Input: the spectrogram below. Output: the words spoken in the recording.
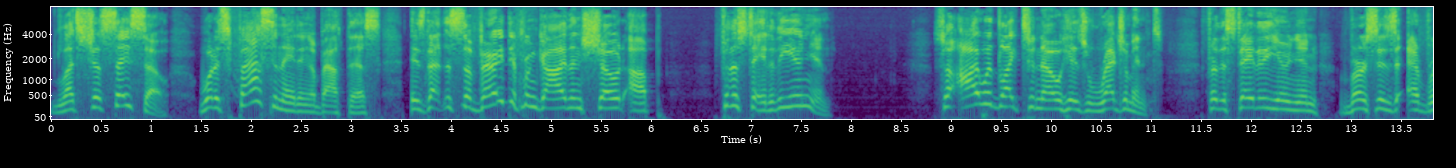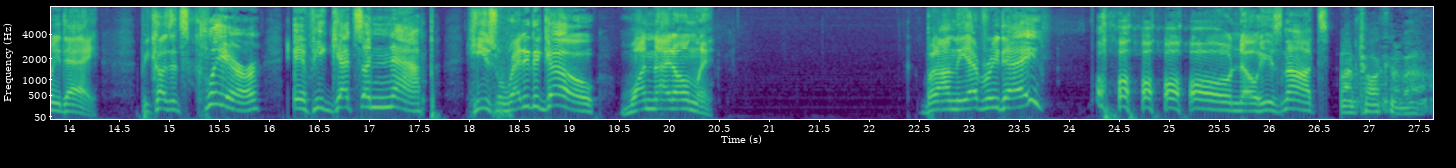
Let's just say so. What is fascinating about this is that this is a very different guy than showed up for the State of the Union. So I would like to know his regiment for the State of the Union versus every day. Because it's clear if he gets a nap, he's ready to go one night only. But on the everyday, oh, oh, no, he's not. I'm talking about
